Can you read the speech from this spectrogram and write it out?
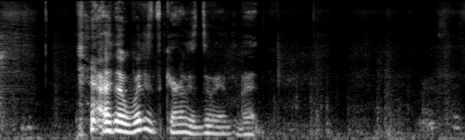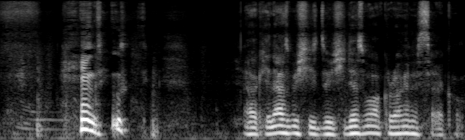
I don't know what this girl is doing but okay that's what she's doing. She just walk around in a circle.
